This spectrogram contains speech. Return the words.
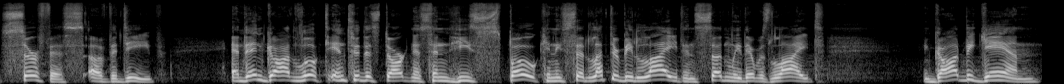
surface of the deep. And then God looked into this darkness and he spoke and he said, Let there be light. And suddenly there was light. And God began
